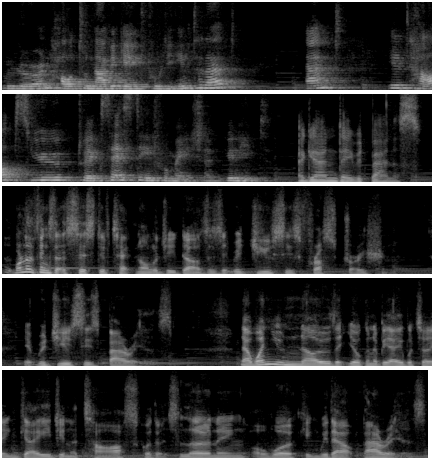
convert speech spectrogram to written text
to learn how to navigate through the internet, and it helps you to access the information you need. Again, David Banes. One of the things that assistive technology does is it reduces frustration it reduces barriers. Now, when you know that you're going to be able to engage in a task, whether it's learning or working without barriers,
